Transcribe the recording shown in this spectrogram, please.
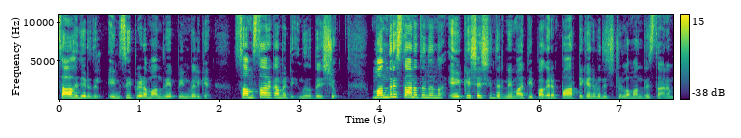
സാഹചര്യത്തിൽ എൻ സി പിയുടെ മന്ത്രിയെ പിൻവലിക്കാൻ സംസ്ഥാന കമ്മിറ്റി നിർദ്ദേശിച്ചു. മന്ത്രിസ്ഥാനത്ത് നിന്ന് എ കെ ശശീന്ദ്രനെ മാറ്റി പകരം പാർട്ടിക്ക് അനുവദിച്ചിട്ടുള്ള മന്ത്രിസ്ഥാനം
